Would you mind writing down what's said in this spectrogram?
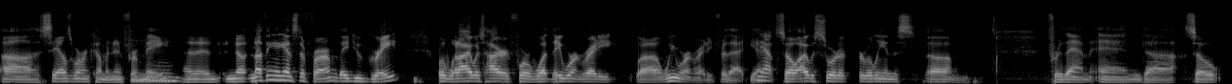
Uh, sales weren't coming in for me, and, and no, nothing against the firm; they do great. But what I was hired for, what they weren't ready, uh, we weren't ready for that yet. Yep. So I was sort of early in this um, for them, and uh, so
